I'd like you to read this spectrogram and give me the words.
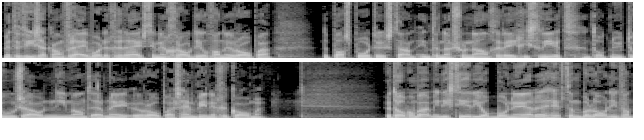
Met de visa kan vrij worden gereisd in een groot deel van Europa. De paspoorten staan internationaal geregistreerd. Tot nu toe zou niemand ermee Europa zijn binnengekomen. Het Openbaar Ministerie op Bonaire heeft een beloning van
